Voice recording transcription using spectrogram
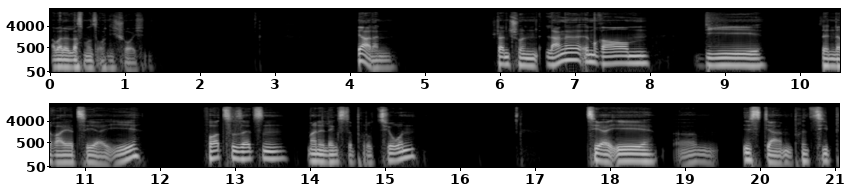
Aber da lassen wir uns auch nicht scheuchen. Ja, dann stand schon lange im Raum, die Sendereihe CAE fortzusetzen. Meine längste Produktion. CAE ähm, ist ja im Prinzip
